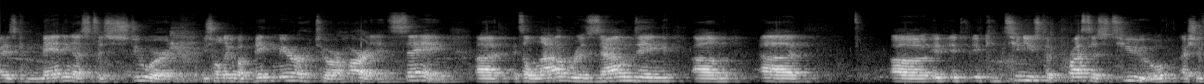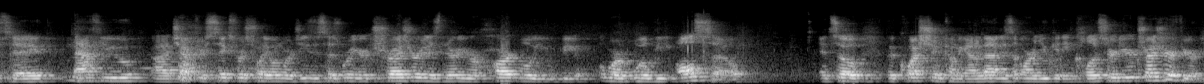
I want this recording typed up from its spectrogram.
is commanding us to steward, He's holding up a big mirror to our heart and saying, uh, it's a loud, resounding, um, uh, uh, it, it, it, continues to press us to, I should say, Matthew uh, chapter 6, verse 21, where Jesus says, Where your treasure is, there your heart will, you be, or will be also. And so the question coming out of that is are you getting closer to your treasure? If your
